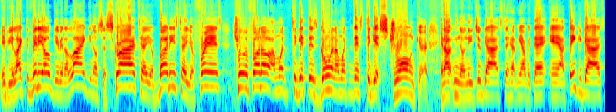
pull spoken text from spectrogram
If you like the video, give it a like. You know, subscribe. Tell your buddies. Tell your friends. True and Inferno. I want to get this going. I want this to get stronger, and I, you know, need you guys to help me out with that. And I thank you guys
